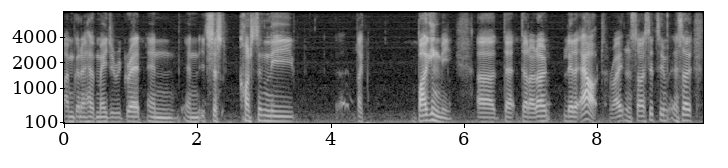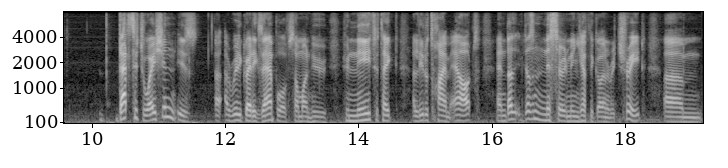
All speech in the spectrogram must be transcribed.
I'm going to have major regret. And, and it's just constantly uh, like bugging me uh, that, that I don't let it out, right? And so I said to him, and so that situation is a really great example of someone who who needs to take a little time out and does, it doesn't necessarily mean you have to go on a retreat um,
